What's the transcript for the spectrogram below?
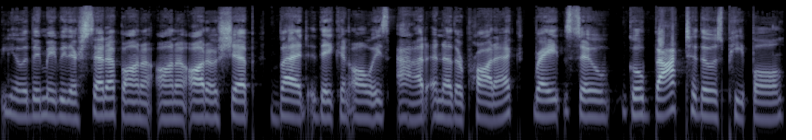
you know, they maybe they're set up on a on an auto ship, but they can always add another product, right? So go back to those people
